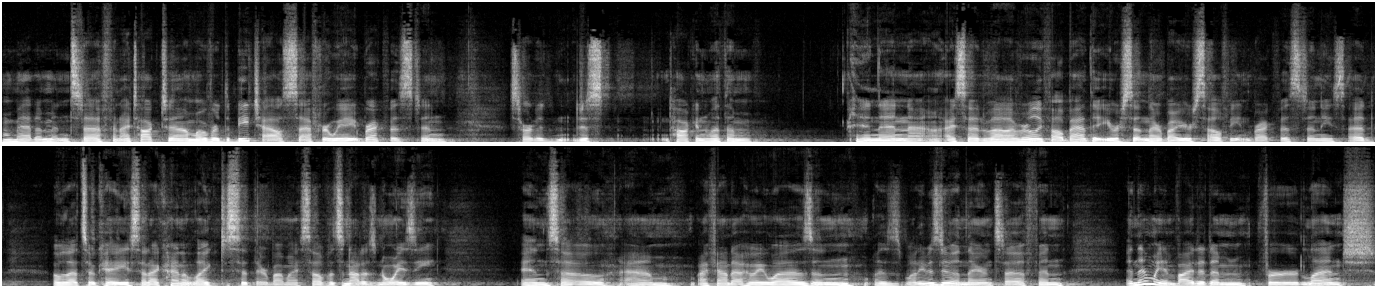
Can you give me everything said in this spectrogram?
met him and stuff. And I talked to him over at the beach house after we ate breakfast. And started just talking with him. And then uh, I said, Well, I really felt bad that you were sitting there by yourself eating breakfast. And he said, Oh, that's okay. He said, I kind of like to sit there by myself. It's not as noisy. And so um, I found out who he was and was what he was doing there and stuff. And and then we invited him for lunch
